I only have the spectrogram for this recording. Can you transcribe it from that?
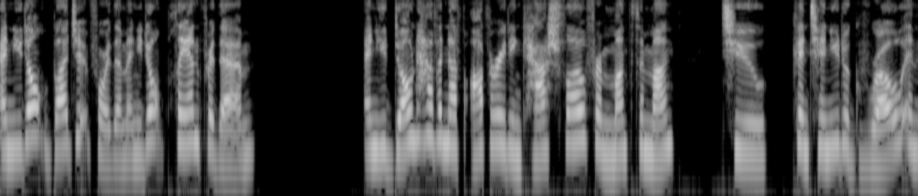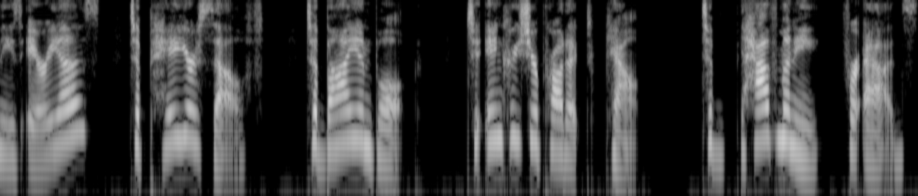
and you don't budget for them and you don't plan for them, and you don't have enough operating cash flow from month to month to continue to grow in these areas, to pay yourself, to buy in bulk, to increase your product count, to have money for ads,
